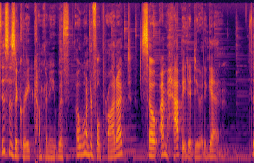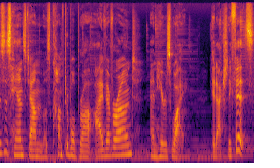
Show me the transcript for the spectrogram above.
this is a great company with a wonderful product, so I'm happy to do it again. This is hands down the most comfortable bra I've ever owned, and here's why it actually fits.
